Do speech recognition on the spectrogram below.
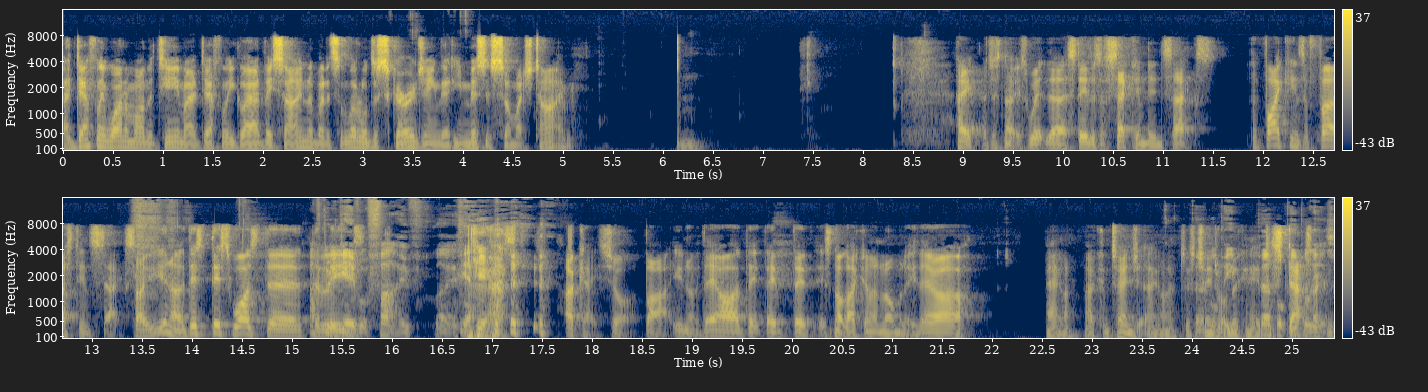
I definitely want him on the team. I'm definitely glad they signed him, but it's a little discouraging that he misses so much time. Hey, I just noticed we're, the Steelers are second in sacks. The Vikings are first in sacks. So you know this this was the the After we league. gave up five, like Yeah. Yeah. Okay, sure, but you know they are they they, they it's not like an anomaly. There are. Hang on, I can change it. Hang on, just change Purple what I'm looking at. here. The stats I can.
